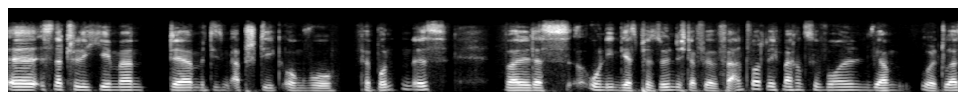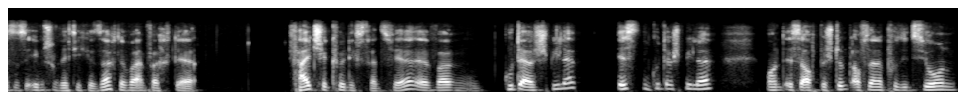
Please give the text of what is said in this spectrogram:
äh, ist natürlich jemand, der mit diesem Abstieg irgendwo verbunden ist, weil das, ohne ihn jetzt persönlich dafür verantwortlich machen zu wollen, wir haben, oder du hast es eben schon richtig gesagt, er war einfach der falsche Königstransfer. Er war ein guter Spieler, ist ein guter Spieler und ist auch bestimmt auf seiner Position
